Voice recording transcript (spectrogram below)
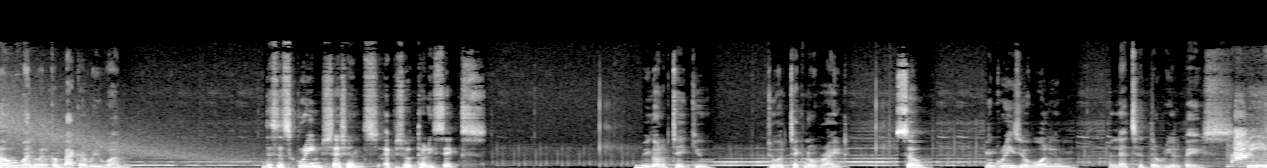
Hello and welcome back, everyone. This is Cream Sessions, episode 36. We're gonna take you to a techno ride. So, increase your volume and let's hit the real bass. Cream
